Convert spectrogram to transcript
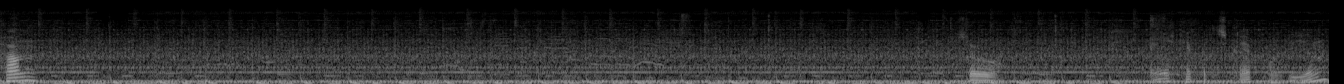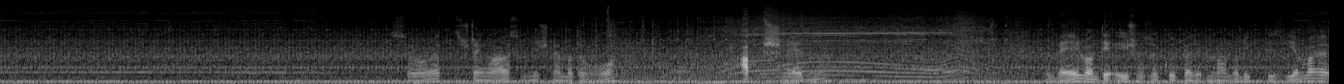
ausfahren. So. Eigentlich könnte das gleich probieren. So, jetzt steigen wir aus und jetzt schneiden wir da hoch. Abschneiden. Weil, wenn der eh schon so gut beieinander liegt, das werden wir,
